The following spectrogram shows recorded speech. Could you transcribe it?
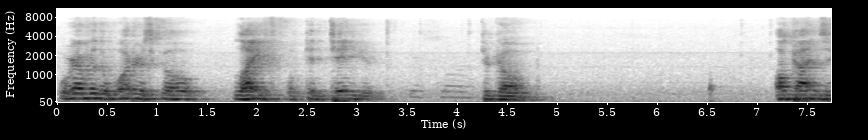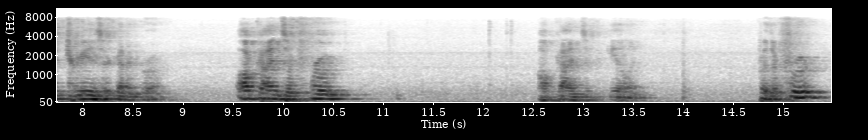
wherever the waters go, life will continue to go. All kinds of trees are going to grow, all kinds of fruit, all kinds of healing. For the fruit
